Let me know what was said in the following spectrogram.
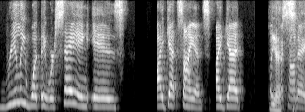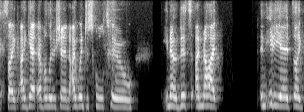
really what they were saying is i get science. I get plate yes. tectonics. Like i get evolution. I went to school too. You know this i'm not an idiot like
